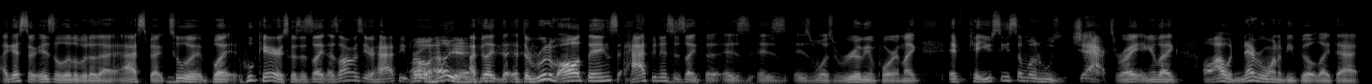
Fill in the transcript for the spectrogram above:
I guess there is a little bit of that aspect to it, but who cares? Because it's like as long as you're happy, bro. Oh hell yeah! I feel like the, at the root of all things, happiness is like the is is is what's really important. Like if okay, you see someone who's jacked, right, and you're like, oh, I would never want to be built like that,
